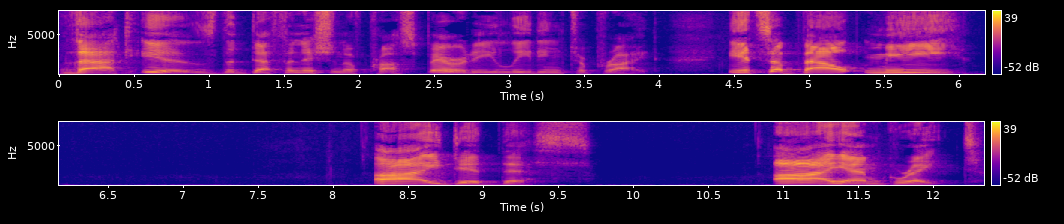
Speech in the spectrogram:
That is the definition of prosperity leading to pride. It's about me. I did this. I am great.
